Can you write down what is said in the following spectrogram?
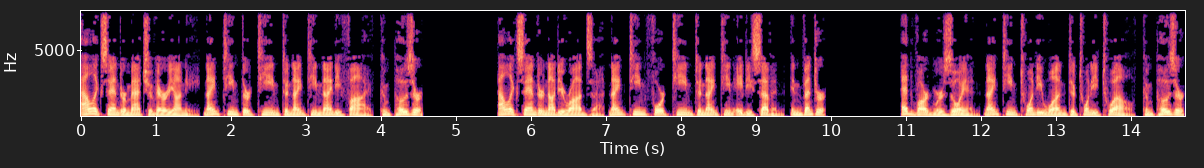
Alexander Machavariani (1913–1995), composer. Alexander Nadiradze (1914–1987), inventor. Edvard Mirzoyan (1921–2012), composer.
